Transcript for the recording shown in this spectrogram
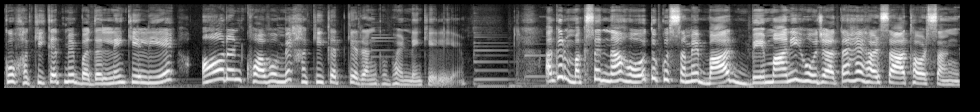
को हकीकत में बदलने के लिए और उन ख्वाबों में हकीकत के रंग भरने के लिए। अगर मकसद ना हो तो कुछ समय बाद बेमानी हो जाता है हर साथ और संग।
